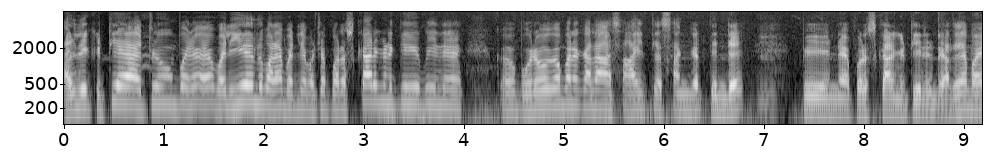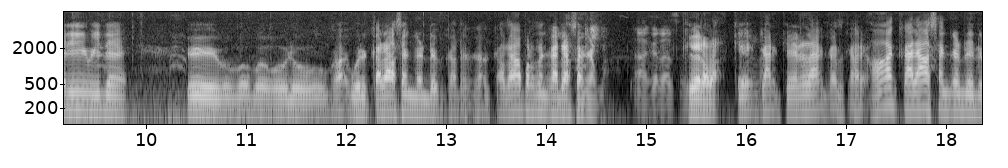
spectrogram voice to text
അതിൽ കിട്ടിയ ഏറ്റവും വലിയതെന്ന് പറയാൻ പറ്റില്ല. പക്ഷേ പുരസ്കാരങ്ങൾക്ക് പിന്നെ പുരോഗമന കലാ സാഹിത്യ സംഘത്തിന്റെ പിന്നെ പുരസ്കാരം കിട്ടിയിട്ടുണ്ട്. അതേമാതിരി പിന്നെ ഈ ഒരു ഒരു കലാസംഘമുണ്ട് കഥാപ്രദം കലാസംഘം കേരള കേരള. ആ കലാസംഘടനയുടെ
